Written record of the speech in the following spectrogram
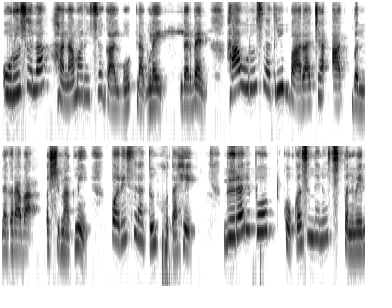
उरुसाला हानामारीचं गालबोट लागलंय. दरम्यान हा उरुस रात्री बाराच्या आत बंद करावा अशी मागणी परिसरातून होत आहे. Bureau report Konkan news Panvel.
